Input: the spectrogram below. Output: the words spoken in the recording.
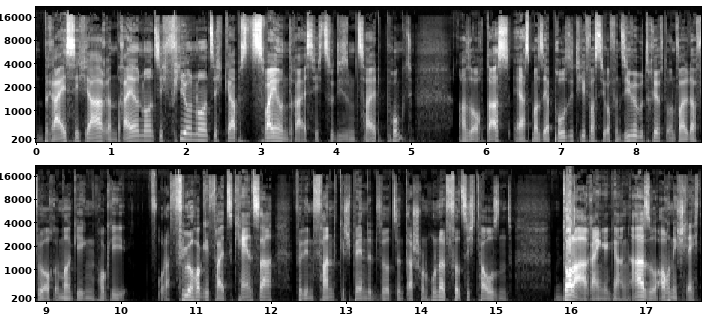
30 Jahren. 93, 94 gab es 32 zu diesem Zeitpunkt. Also auch das erstmal sehr positiv, was die Offensive betrifft und weil dafür auch immer gegen Hockey oder für Hockey Fights Cancer für den Fund gespendet wird, sind da schon 140.000 Dollar reingegangen. Also auch nicht schlecht.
